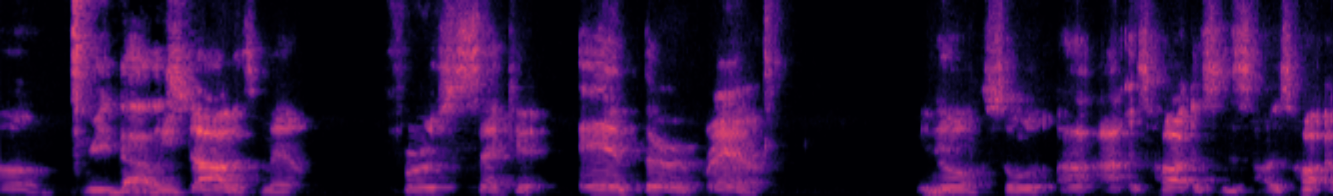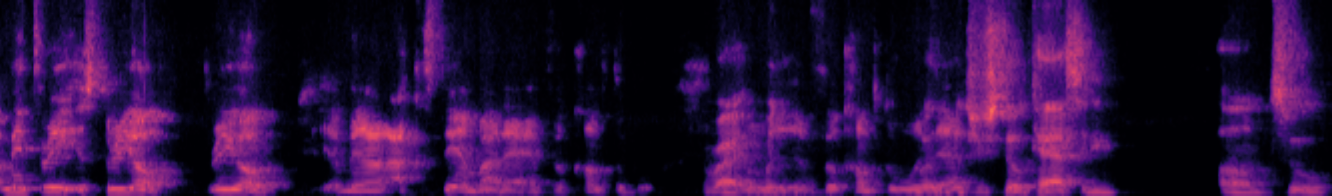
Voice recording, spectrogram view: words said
uh, um, three Dollars. dollars, man. First, second, and third round. You know, so uh, uh, it's hard. It's, it's, it's hard. I mean, three. It's 3-0. 3-0. I mean, I, I can stand by that and feel comfortable. Right. But, and feel comfortable with but, that. but you still Cassidy um to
